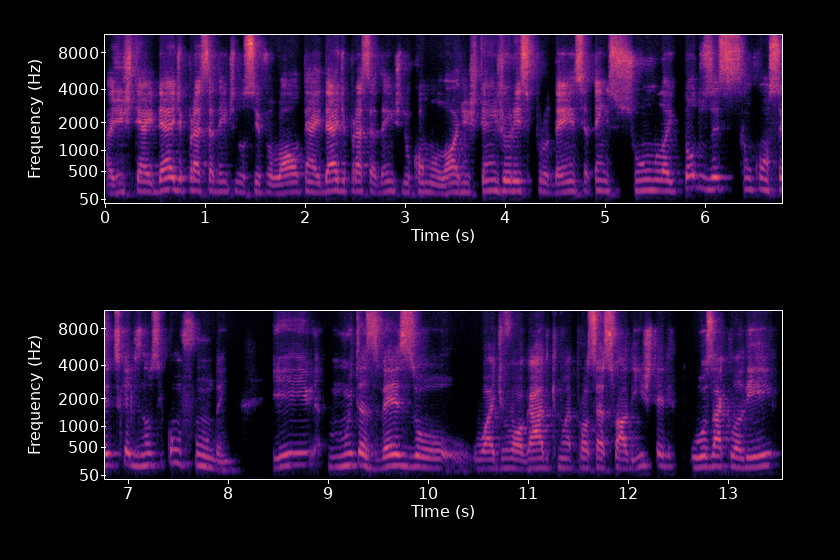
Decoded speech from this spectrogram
a gente tem a ideia de precedente no civil law, tem a ideia de precedente no common law, a gente tem jurisprudência, tem súmula, e todos esses são conceitos que eles não se confundem. E muitas vezes o, o advogado que não é processualista, ele usa aquilo ali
